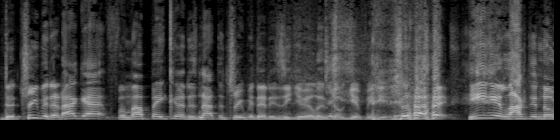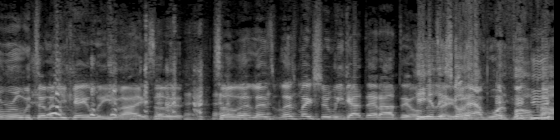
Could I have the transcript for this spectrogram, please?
The treatment that I got for my pay cut is not the treatment that Ezekiel is gonna get for his. he ain't get locked in no room and telling you can't leave. All right, so let- so let, us let's make sure we got that out there. On He the at least table. gonna have one phone call.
